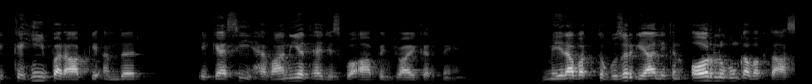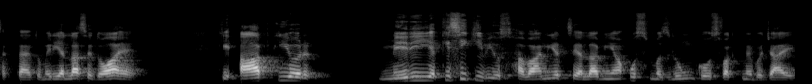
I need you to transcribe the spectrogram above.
कि कहीं पर आपके अंदर एक ऐसी हैवानियत है जिसको आप इंजॉय करते हैं। मेरा वक्त तो गुजर गया, लेकिन और लोगों का वक्त आ सकता है। तो मेरी अल्लाह से दुआ है कि आपकी और मेरी या किसी की भी उस हवानियत से अल्लाह मियाँ उस मजलूम को उस वक्त में बचाए,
